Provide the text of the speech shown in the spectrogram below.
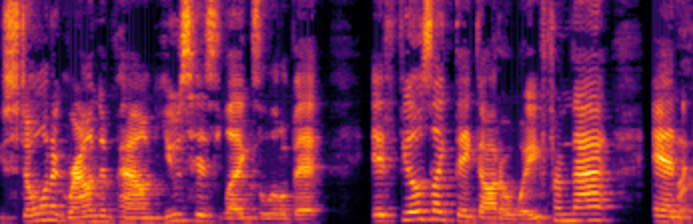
You still want to ground and pound, use his legs a little bit. It feels like they got away from that. And right.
